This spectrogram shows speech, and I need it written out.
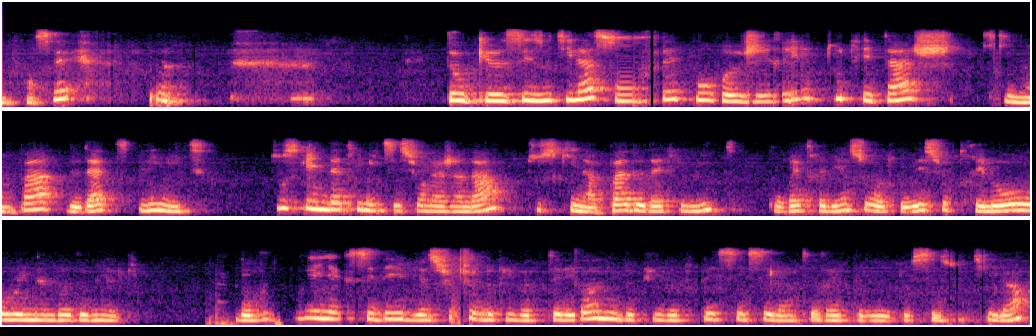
en français. donc ces outils-là sont faits pour gérer toutes les tâches qui n'ont pas de date limite. Tout ce qui a une date limite, c'est sur l'agenda. Tout ce qui n'a pas de date limite pourrait très bien se retrouver sur Trello ou Remember the Milk. Donc vous pouvez y accéder bien sûr depuis votre téléphone ou depuis votre PC, c'est l'intérêt de, ces outils-là.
